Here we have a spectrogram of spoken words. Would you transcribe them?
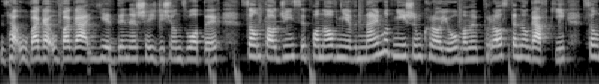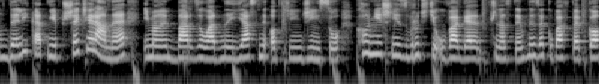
za, uwaga, uwaga, jedyne 60 zł. Są to jeansy ponownie w najmodniejszym kroju, mamy proste nogawki, są delikatnie przecierane i mamy bardzo ładny, jasny odcień jeansu. Koniecznie zwróćcie uwagę przy następnych zakupach w Pepko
